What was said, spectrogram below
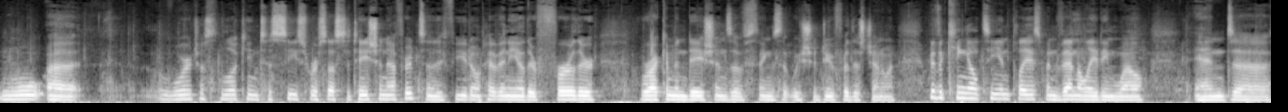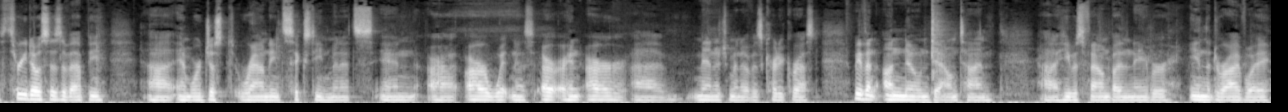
uh, we're just looking to cease resuscitation efforts, and if you don't have any other further recommendations of things that we should do for this gentleman, we have a King LT in place, been ventilating well, and uh, three doses of epi, uh, and we're just rounding 16 minutes in our, our witness or in our uh, management of his cardiac arrest. We have an unknown downtime. Uh, he was found by the neighbor in the driveway,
